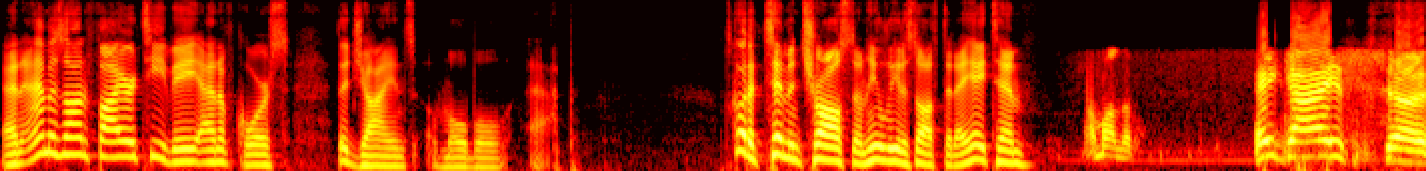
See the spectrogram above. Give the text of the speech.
and Amazon Fire TV, and of course, the Giants mobile app. Let's go to Tim in Charleston. He'll lead us off today. Hey, Tim. I'm on the. Hey guys, uh,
